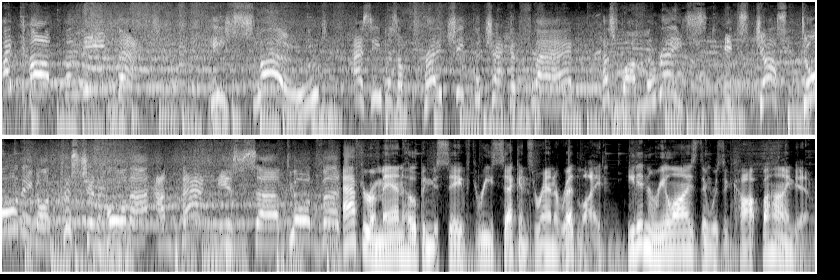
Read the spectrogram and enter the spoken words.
I can't believe that! He slowed as he was approaching the checkered flag, has won the race. It's just dawning on Christian Horner, and that is uh, Bjorn Ver. After a man hoping to save three seconds ran a red light, he didn't realize there was a cop behind him.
